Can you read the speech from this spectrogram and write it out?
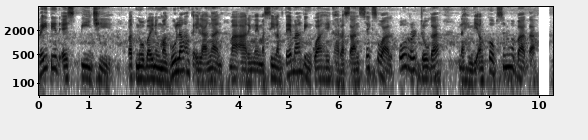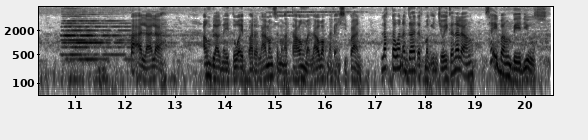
Rated SPG. Patnubay ng magulang ang kailangan. Maaaring may masilang tema, lingwahe, karasan, sexual, horror, droga na hindi angkop sa mga bata. Paalala, ang vlog na ito ay para lamang sa mga taong malawak na kaisipan. Laktawan agad at mag-enjoy ka na lang sa ibang videos.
